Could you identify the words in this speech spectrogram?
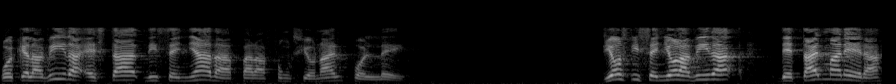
Porque la vida está diseñada para funcionar por ley. Dios diseñó la vida de tal manera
